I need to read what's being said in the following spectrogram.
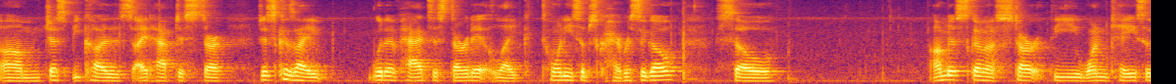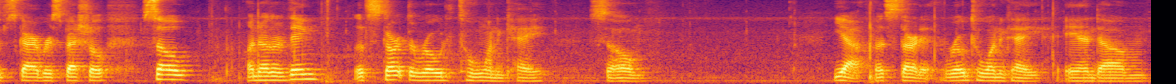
um, just because I'd have to start, just because I would have had to start it like 20 subscribers ago, so I'm just gonna start the 1k subscriber special. So, another thing, let's start the road to 1k. So, yeah, let's start it. Road to 1K. And, um,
